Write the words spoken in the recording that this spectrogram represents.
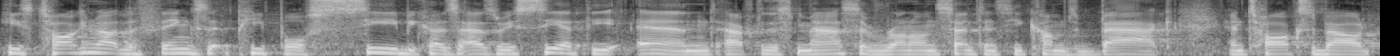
he's talking about the things that people see because as we see at the end after this massive run-on sentence he comes back and talks about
